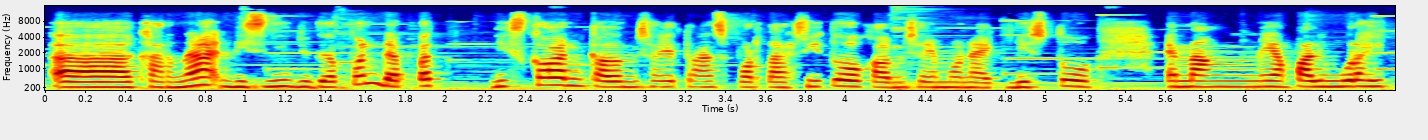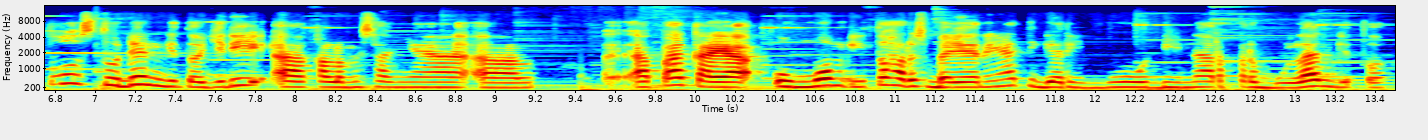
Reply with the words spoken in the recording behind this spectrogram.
Uh, karena di sini juga pun dapat diskon kalau misalnya transportasi tuh kalau misalnya mau naik bis tuh. Emang yang paling murah itu student gitu. Jadi uh, kalau misalnya uh, apa kayak umum itu harus bayarnya 3000 dinar per bulan gitu.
